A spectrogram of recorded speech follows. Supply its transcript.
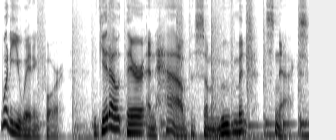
what are you waiting for? Get out there and have some movement snacks.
